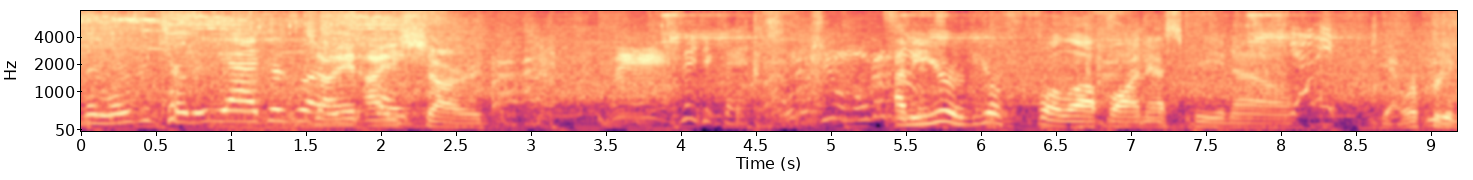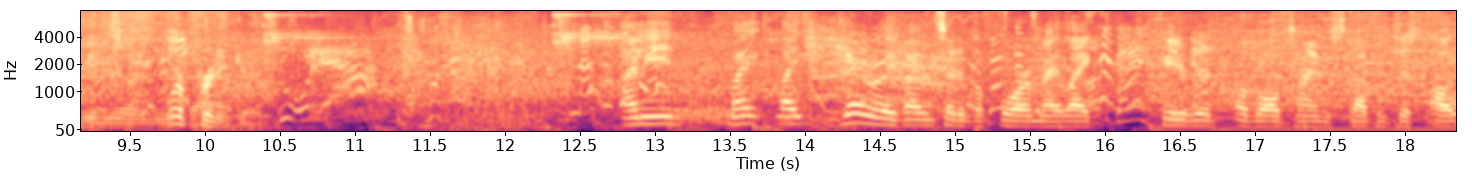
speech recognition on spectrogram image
Then what does it turn into? Yeah, it turns like Giant ice, ice shard. I mean, you're you're full up on SP now. Yeah, we're pretty good. We're that. pretty good. I mean, my like generally, if I haven't said it before, my like favorite of all time stuff is just I'll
